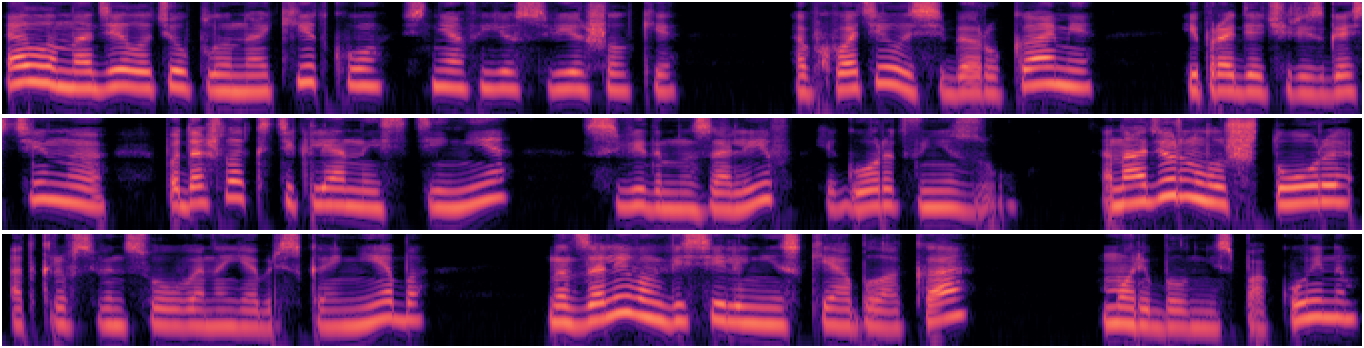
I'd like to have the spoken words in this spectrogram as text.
Элла надела теплую накидку, сняв ее с вешалки, обхватила себя руками и, пройдя через гостиную, подошла к стеклянной стене с видом на залив и город внизу. Она одернула шторы, открыв свинцовое ноябрьское небо. Над заливом висели низкие облака, море было неспокойным,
